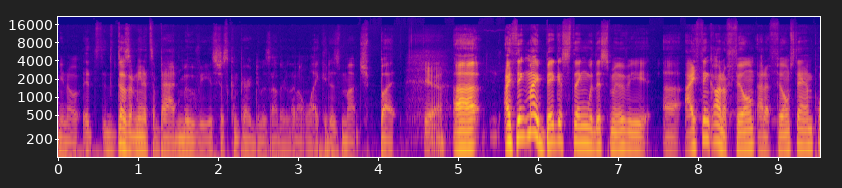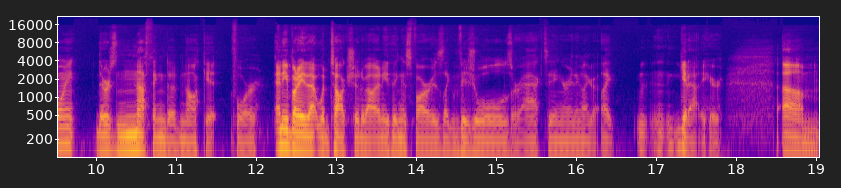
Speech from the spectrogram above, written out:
you know, it's, it doesn't mean it's a bad movie. It's just compared to his others, I don't like it as much. But Yeah. uh, I think my biggest thing with this movie, uh, I think on a film at a film standpoint, there's nothing to knock it for. Anybody that would talk shit about anything as far as like visuals or acting or anything like that, like get out of here. Um,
